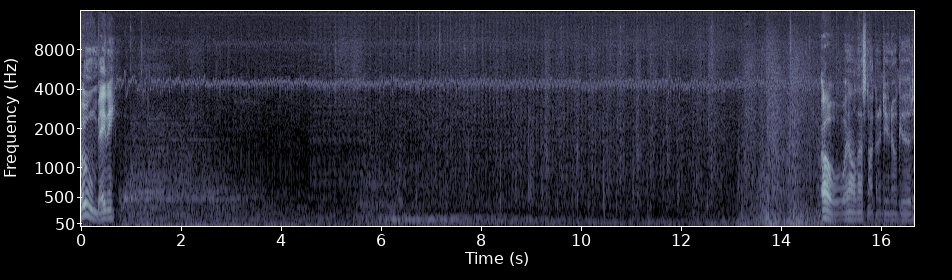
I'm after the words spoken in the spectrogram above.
Boom, baby. Oh, well, that's not going to do no good.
